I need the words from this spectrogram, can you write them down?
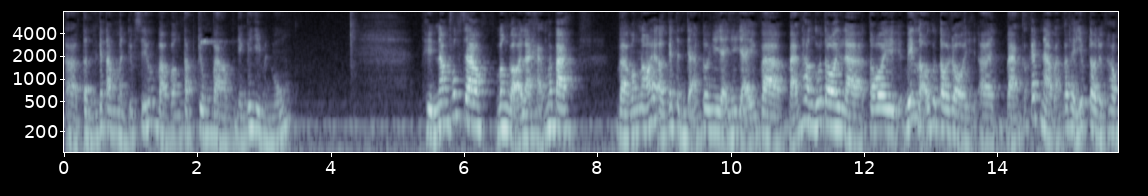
à, tịnh cái tâm mình chút xíu và vân tập trung vào những cái gì mình muốn. Thì 5 phút sau vân gọi lại hãng máy bay và vân nói ở cái tình trạng tôi như vậy như vậy và bản thân của tôi là tôi biết lỗi của tôi rồi. À, bạn có cách nào bạn có thể giúp tôi được không?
